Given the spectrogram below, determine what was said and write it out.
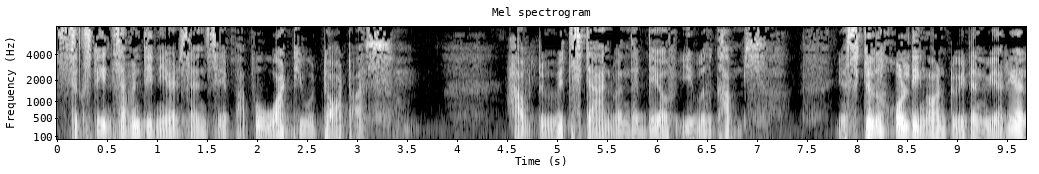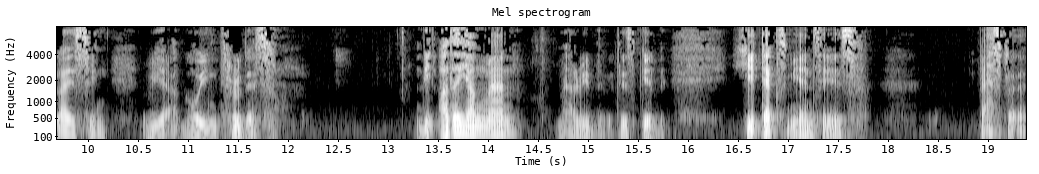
16, 17 years and say, Papu, what you taught us, how to withstand when the day of evil comes. We are still holding on to it and we are realizing we are going through this. The other young man, married with his kid, he texts me and says, Pastor,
